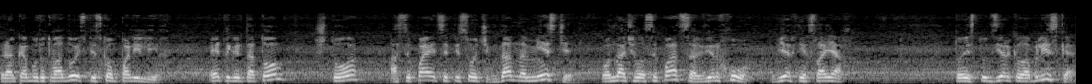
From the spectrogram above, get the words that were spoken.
Прям как будто водой с песком полили их. Это говорит о том, что осыпается песочек. В данном месте он начал осыпаться вверху, в верхних слоях. То есть тут зеркало близко,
